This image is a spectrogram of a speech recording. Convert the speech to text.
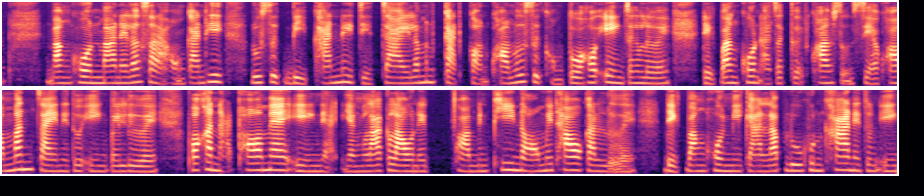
ด บางคนมาในลักษณะของการที่รู้สึกบีบคั้นในจิตใจ แล้วมันกัดก่อนความรู้สึกของตัวเขาเองจังเลย เด็กบางคนอาจจะเกิดความสูญเสียความมั่นใจในตัวเองไปเลย เพราะขนาดพ่อแม่เองเนี่ยยังรักเราใน ความเป็นพี่น้องไม่เท่ากันเลย เด็กบางคนมีการรับรู้คุณค่าในตนเอง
